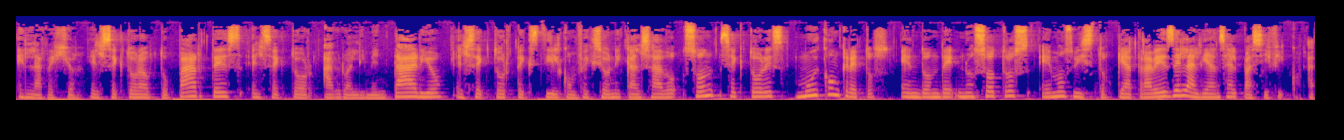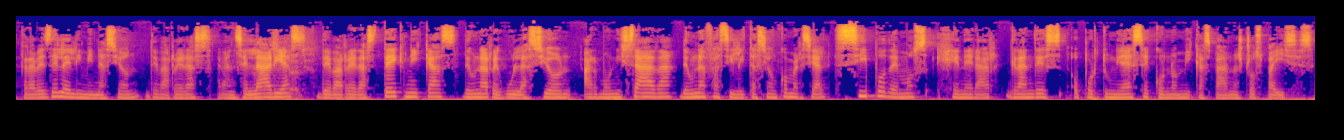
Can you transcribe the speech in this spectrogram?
en la región. El sector autopartes, el sector agroalimentario, el sector textil, confección y calzado son sectores muy concretos en donde nosotros hemos visto que a través de la Alianza del Pacífico, a través de la eliminación de barreras arancelarias, de barreras técnicas, de una regulación armonizada, de una facilitación comercial, sí podemos generar generar grandes oportunidades económicas para nuestros países.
